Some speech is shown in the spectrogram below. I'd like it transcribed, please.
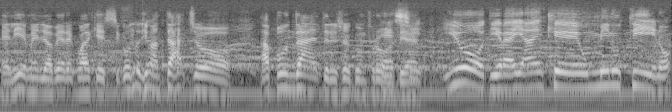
e lì è meglio avere qualche secondo di vantaggio abbondante nei suoi confronti. Eh sì. eh. Io direi anche un minutino,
